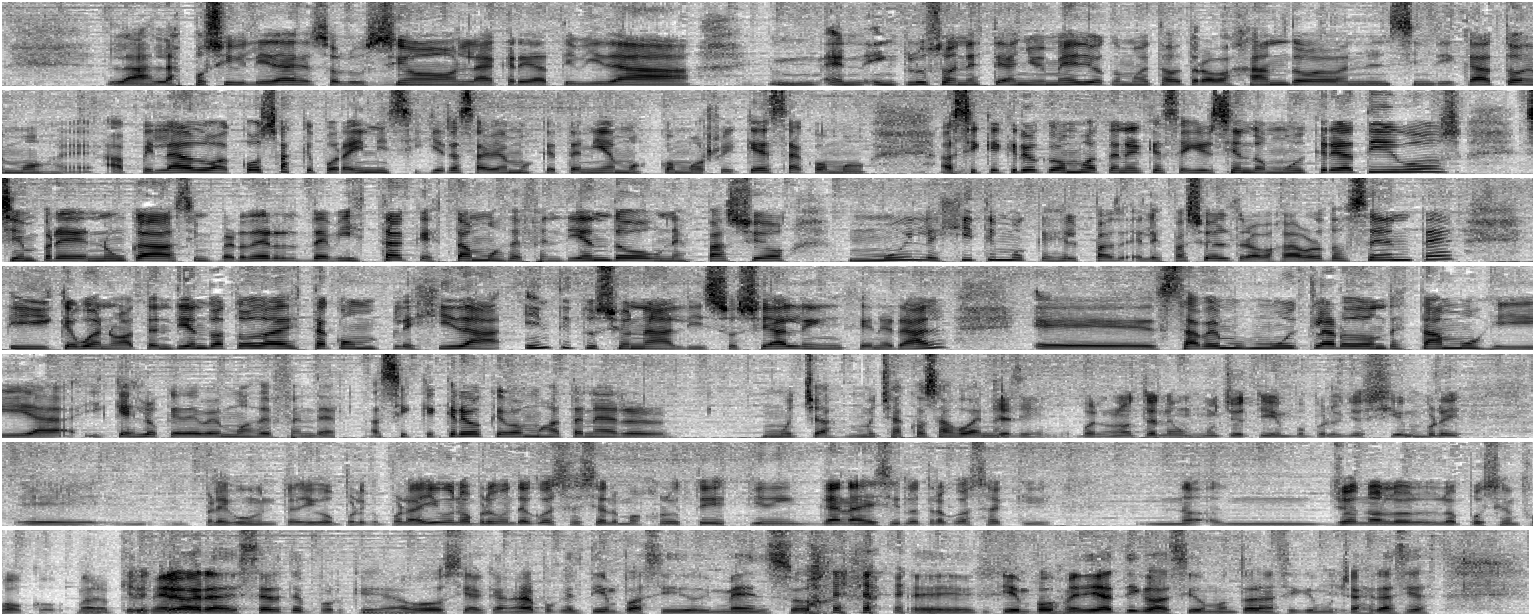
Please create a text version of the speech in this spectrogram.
las posibilidades de solución, la creatividad. Mm, incluso en este año y medio que hemos estado trabajando en el sindicato, hemos eh, apelado a cosas que por ahí ni siquiera sabíamos que teníamos como riqueza, como así que creo que vamos a tener que seguir siendo muy creativos, siempre nunca sin perder de vista que estamos defendiendo un espacio muy legítimo que es el, el espacio del trabajador docente y que bueno, atendiendo a toda esta complejidad institucional y social en general, eh, sabemos muy claro dónde estamos y, y, qué es lo que debemos defender. Así que creo que vamos a tener muchas, muchas cosas buenas. Qué lindo. Bueno, no tenemos mucho tiempo, pero yo siempre eh, pregunto, digo, porque por ahí uno pregunta cosas y a lo mejor ustedes tienen ganas de decir otra cosa que no, mm, yo no lo, puse en foco. Bueno, primero agradecerte porque a vos y al canal, porque el tiempo ha sido inmenso. eh, tiempos mediáticos ha sido un montón, así que muchas gracias.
